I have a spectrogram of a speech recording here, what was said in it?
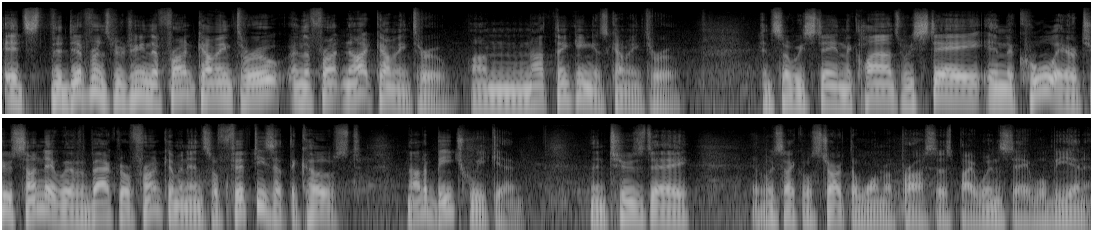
it's the difference between the front coming through and the front not coming through. I'm not thinking it's coming through. And so we stay in the clouds. We stay in the cool air too. Sunday we have a back door front coming in, so 50s at the coast, not a beach weekend. Then Tuesday, it looks like we'll start the warm up process. By Wednesday, we'll be in it.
